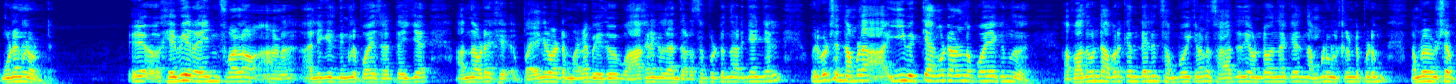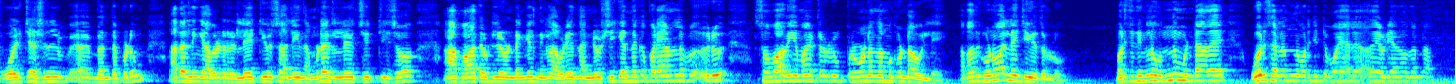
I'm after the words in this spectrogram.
ഗുണങ്ങളുണ്ട്. ഒരു ഹെവി റെയിൻഫോളോ ആണ്. അല്ലെങ്കിൽ നിങ്ങൾ പോയ സ്ഥലത്തേക്ക് അന്ന് അവിടെ ഭയങ്കരമായിട്ട് മഴ പെയ്തു വാഹനങ്ങളെല്ലാം തടസ്സപ്പെട്ടു എന്ന് അറിഞ്ഞു കഴിഞ്ഞാൽ ഒരുപക്ഷെ നമ്മൾ ഈ വ്യക്തി അങ്ങോട്ടാണല്ലോ പോയേക്കുന്നത്. അപ്പോൾ അതുകൊണ്ട് അവർക്ക് എന്തെങ്കിലും സംഭവിക്കാനുള്ള സാധ്യതയുണ്ടോ എന്നൊക്കെ നമ്മൾ ഉത്കണ്ഠപ്പെടും. നമ്മൾ പക്ഷേ പോലീസ് സ്റ്റേഷനിൽ ബന്ധപ്പെടും. അതല്ലെങ്കിൽ അവരുടെ റിലേറ്റീവ്സോ അല്ലെങ്കിൽ നമ്മുടെ റിലേറ്റീവ്സോ ആ ഉണ്ടെങ്കിൽ നിങ്ങൾ അവിടെ ഒന്ന് അന്വേഷിക്കുക എന്നൊക്കെ പറയാനുള്ള ഒരു സ്വാഭാവികമായിട്ടൊരു പ്രവണത നമുക്കുണ്ടാവില്ലേ? അപ്പോൾ അത് ഗുണമല്ലേ ചെയ്യത്തുള്ളൂ? മറിച്ച് നിങ്ങൾ ഒന്നും മിണ്ടാതെ ഒരു സ്ഥലം എന്ന് പറഞ്ഞിട്ട് പോയാൽ അത് എവിടെയാണെന്ന്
